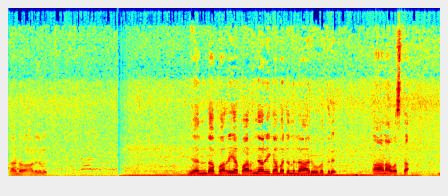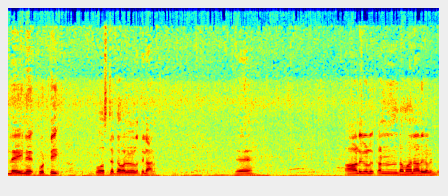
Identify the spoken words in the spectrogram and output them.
അതാണ്ടോ ആളുകൾ എന്താ പറയുക പറഞ്ഞറിയിക്കാൻ പറ്റുന്നില്ല. ആ രൂപത്തിൽ ആണ് അവസ്ഥ. ലൈന് പൊട്ടി പോസ്റ്റൊക്കെ വെള്ളത്തിലാണ്. ഏ? ആളുകൾ കണ്ടമാൻ ആളുകളുണ്ട്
